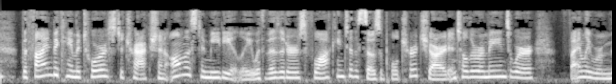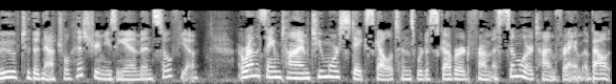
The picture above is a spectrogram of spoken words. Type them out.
the find became a tourist attraction almost immediately, with visitors flocking to the Sozopol churchyard until the remains were finally removed to the Natural History Museum in Sofia. Around the same time, two more stake skeletons were discovered from a similar time frame, about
